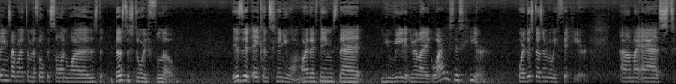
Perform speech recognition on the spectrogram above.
things I wanted them to focus on was, does the story flow? Is it a continuum? Are there things that you read it and you're like, why is this here? Or this doesn't really fit here. Um, I asked,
